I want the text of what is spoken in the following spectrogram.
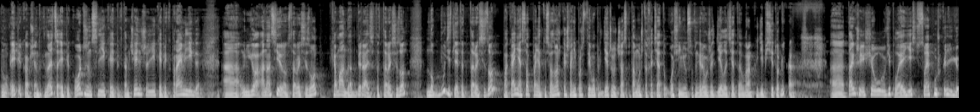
ну, Epic вообще она так называется, Epic Origins League, Epic там Challenger League, Epic Prime League. А, у нее анонсирован второй сезон, команда отбирается этот второй сезон, но будет ли этот второй сезон, пока не особо понятно. То есть, возможно, конечно, они просто его придерживают сейчас, потому что хотят осенью, собственно говоря, уже сделать это в рамках DPC турнира. А, также еще у Виплея есть своя пушка лига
